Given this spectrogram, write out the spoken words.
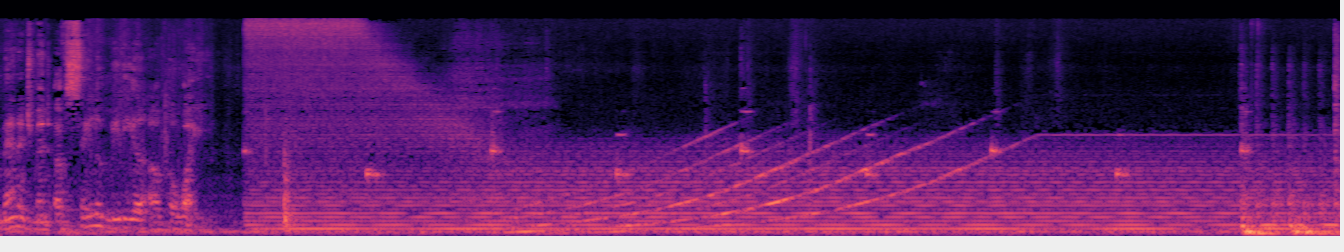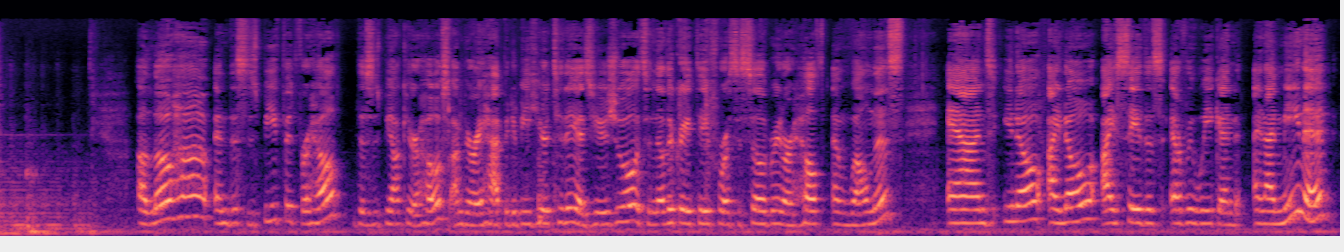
management of Salem Media of Hawaii. Aloha, and this is Be Fit for Health. This is Bianca, your host. I'm very happy to be here today, as usual. It's another great day for us to celebrate our health and wellness. And, you know, I know I say this every week, and, and I mean it.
